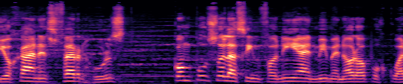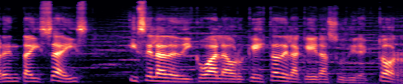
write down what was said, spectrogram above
Johannes Verhulst compuso la sinfonía en mi menor opus 46 y se la dedicó a la orquesta de la que era su director.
